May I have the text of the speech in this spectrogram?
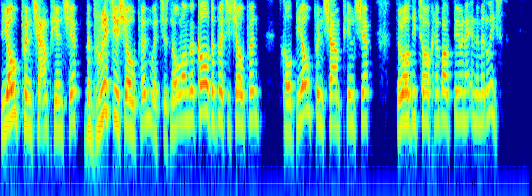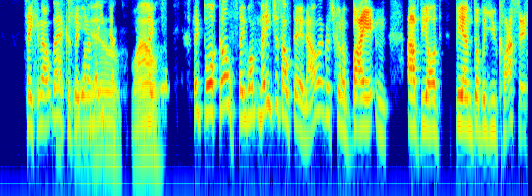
the Open Championship, the British Open, which is no longer called the British Open, it's called the Open Championship. They're already talking about doing it in the Middle East, taking it out there because okay, they want to make it. Wow. They bought golf. They want majors out there now. They're just going to buy it and have the odd BMW Classic.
